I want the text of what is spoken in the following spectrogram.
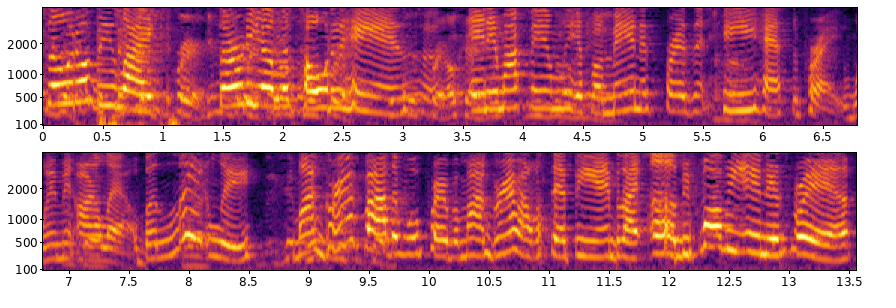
So it'll be like this prayer. Give me 30 of us holding hands. Give me this prayer. Okay, and in my family, if a man is present, he has to pray. Women aren't allowed. But lately, Hit- my hit me with the grandfather will pray, but my grandma will step in and be like, uh, before we end this prayer,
